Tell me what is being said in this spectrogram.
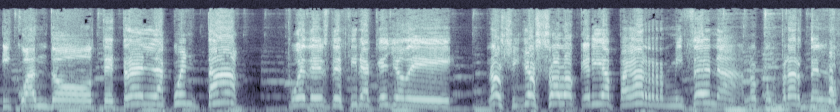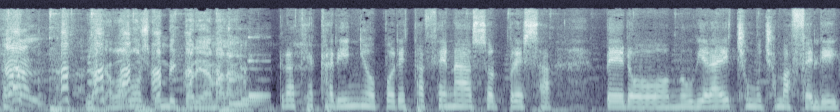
Y cuando te traen la cuenta, puedes decir aquello de... No, si yo solo quería pagar mi cena, no comprarte el local. Y acabamos con Victoria de Málaga. Gracias, cariño, por esta cena sorpresa. pero me hubiera hecho mucho más feliz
